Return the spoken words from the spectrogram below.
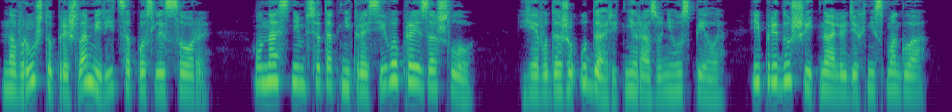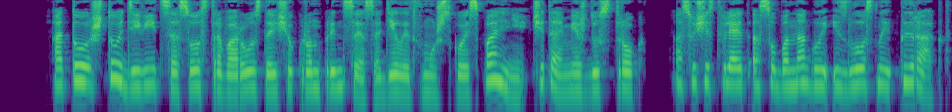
навру, что пришла мириться после ссоры. У нас с ним все так некрасиво произошло. Я его даже ударить ни разу не успела и придушить на людях не смогла. А то, что девица с острова Роз, да еще кронпринцесса делает в мужской спальне, читая между строк, осуществляет особо наглый и злостный теракт,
